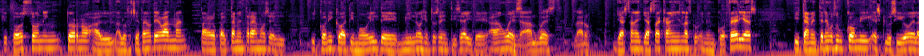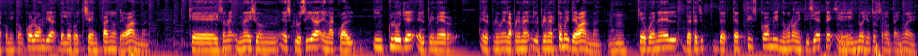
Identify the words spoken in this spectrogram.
que todos son en torno al- a los 80 años de Batman, para lo cual también traemos el icónico Batimóvil de 1966 de Adam West El Adam West, claro. ya están ya está acá en las en, en Corferias y también tenemos un cómic exclusivo de la Comic Con Colombia de los 80 años de Batman que hizo una, una edición exclusiva en la cual incluye el primer el primer, la primer, el primer cómic de Batman, que fue en el Detective, Detectives Comics número 27 Sí. en 1939.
